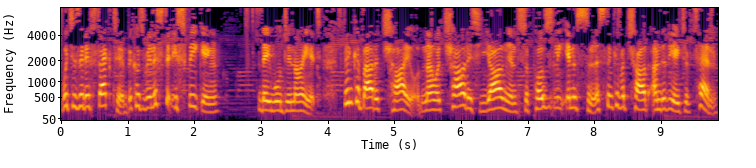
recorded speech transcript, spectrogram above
which is ineffective because realistically speaking, they will deny it. Think about a child. Now, a child is young and supposedly innocent. Let's think of a child under the age of 10.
